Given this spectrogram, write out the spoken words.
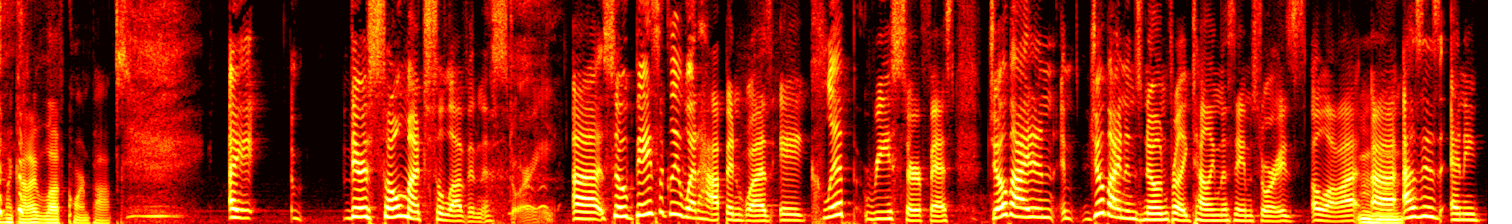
oh my god, I love corn pops. I there's so much to love in this story. Uh, so basically, what happened was a clip resurfaced. Joe Biden, Joe Biden's known for like telling the same stories a lot, uh, as is any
